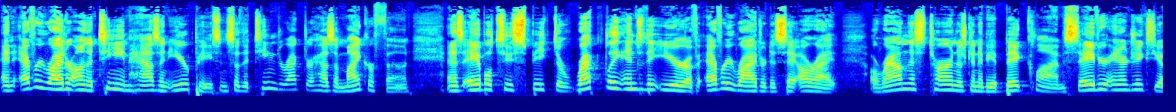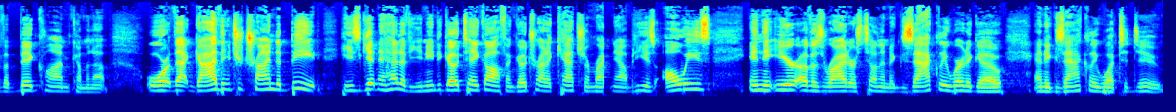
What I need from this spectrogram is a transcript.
And every rider on the team has an earpiece. And so the team director has a microphone and is able to speak directly into the ear of every rider to say, All right, around this turn, there's going to be a big climb. Save your energy because you have a big climb coming up or that guy that you're trying to beat, he's getting ahead of you. You need to go take off and go try to catch him right now. But he is always in the ear of his riders, telling them exactly where to go and exactly what to do.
